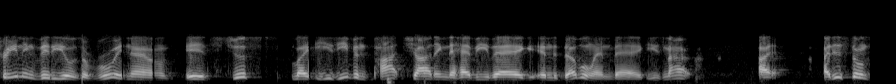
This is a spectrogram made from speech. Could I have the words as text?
training videos of Roy now, it's just like he's even pot shotting the heavy bag and the double end bag. He's not. I I just don't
